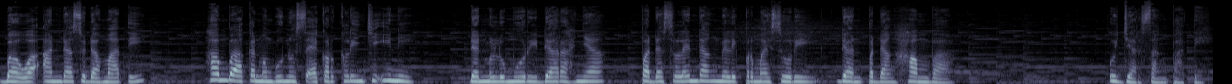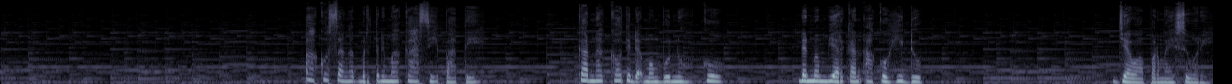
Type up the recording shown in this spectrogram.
bahwa Anda sudah mati, hamba akan membunuh seekor kelinci ini dan melumuri darahnya pada selendang milik permaisuri dan pedang hamba. Ujar sang patih. Aku sangat berterima kasih, Patih, karena kau tidak membunuhku dan membiarkan aku hidup. Jawab permaisuri.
